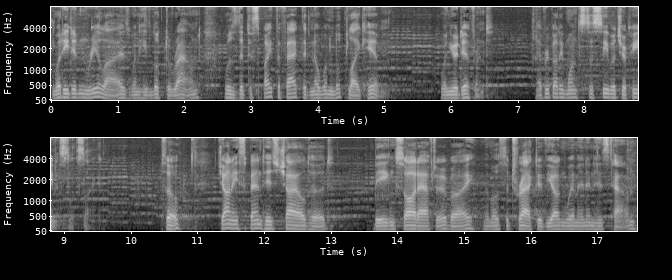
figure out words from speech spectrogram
What he didn't realize when he looked around was that despite the fact that no one looked like him, when you're different, everybody wants to see what your penis looks like. So, Johnny spent his childhood being sought after by the most attractive young women in his town,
